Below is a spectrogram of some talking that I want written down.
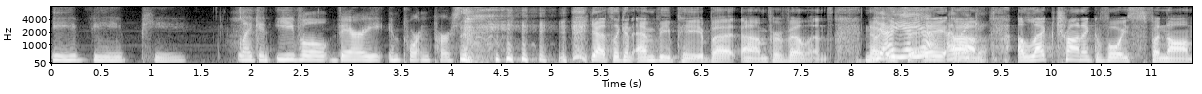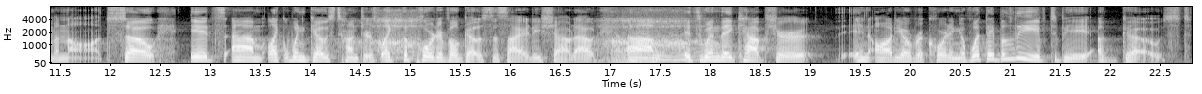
EVP. Like an evil, very important person. yeah, it's like an MVP, but um, for villains. No, Yeah, it's yeah, a yeah, I like um, electronic voice phenomenon. So it's um, like when ghost hunters, like the Porterville Ghost Society, shout out. Um, it's when they capture an audio recording of what they believe to be a ghost.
